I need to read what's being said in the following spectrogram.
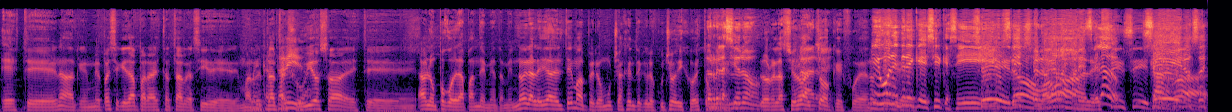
Este, nada, que me parece que da para esta tarde así de Mar del Plata lluviosa. Este, habla un poco de la pandemia también. No era la idea del tema, pero mucha gente que lo escuchó dijo esto. Lo me- relacionó. Lo relacionó al toque, fue. Y vos le tenés que decir que sí. Sí, no, lo agarro para vale, ese lado. sí, sí, Sí, tal no sé.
